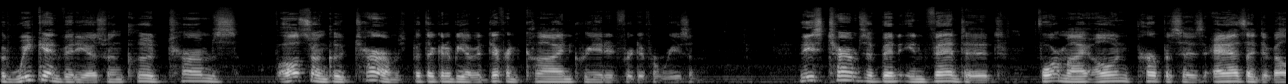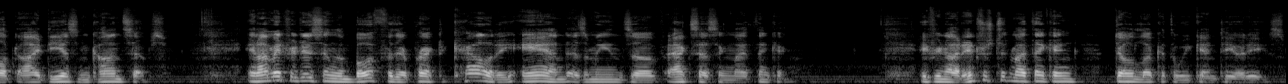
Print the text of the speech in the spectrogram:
But weekend videos will include terms, also include terms, but they're going to be of a different kind, created for a different reason. These terms have been invented for my own purposes as I developed ideas and concepts. And I'm introducing them both for their practicality and as a means of accessing my thinking. If you're not interested in my thinking, don't look at the weekend TODs.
